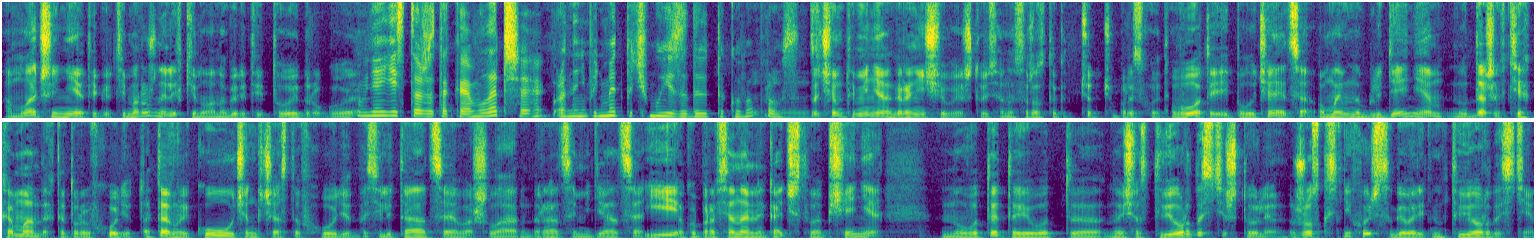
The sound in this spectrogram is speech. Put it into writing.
А младший нет. Я говорю, тебе мороженое или в кино? Она говорит, и то, и другое. У меня есть тоже такая младшая. Она не понимает, почему ей задают такой вопрос. Зачем ты меня ограничиваешь? То есть она сразу такая, что, что происходит? Вот, и получается, по моим наблюдениям, ну, даже в тех командах, которые входят, а там и коучинг часто входит, фасилитация вошла, модерация, медиация, и такое профессиональное качество общения, ну, вот этой вот, э, ну, сейчас твердости, что ли, жесткость не хочется говорить, но твердости.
